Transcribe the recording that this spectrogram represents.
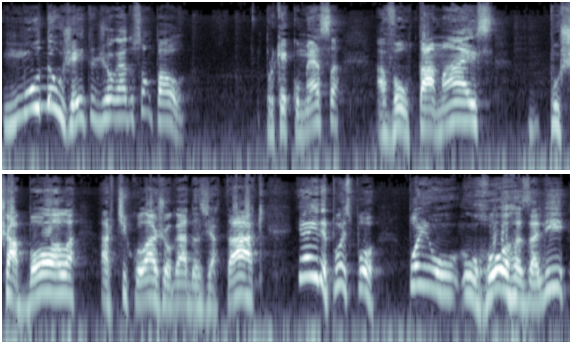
muda o jeito de jogar do São Paulo porque começa a voltar mais, puxar bola, articular jogadas de ataque. E aí depois, pô, põe o, o Rojas ali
